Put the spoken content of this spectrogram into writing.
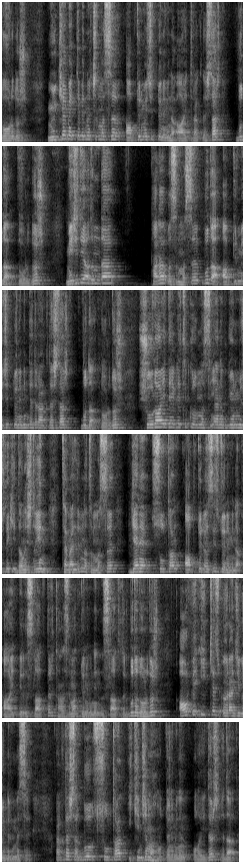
Doğrudur. Mülkiye Mektebi'nin açılması Abdülmecit dönemine aittir arkadaşlar. Bu da doğrudur. Mecidiye adında para basılması bu da Abdülmecit dönemindedir arkadaşlar. Bu da doğrudur. Şurayı devletin kurulması yani bu günümüzdeki Danıştay'ın temellerinin atılması gene Sultan Abdülaziz dönemine ait bir ıslahattır. Tanzimat döneminin ıslahatıdır. Bu da doğrudur. Avrupa'ya ilk kez öğrenci gönderilmesi. Arkadaşlar bu Sultan II. Mahmut döneminin olayıdır ya da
